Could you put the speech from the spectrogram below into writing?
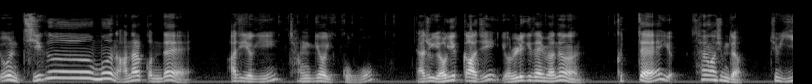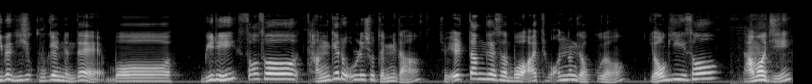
요건 지금은 안 할 건데 아직 여기 잠겨 있고 나중에 여기까지 열리게 되면은 그때 여- 사용하시면 돼요. 지금 229개 있는데 뭐 미리 써서 단계를 올리셔도 됩니다. 지금 1단계에서 뭐 아이템 얻는 게 없고요. 여기서 나머지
